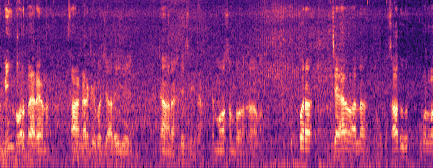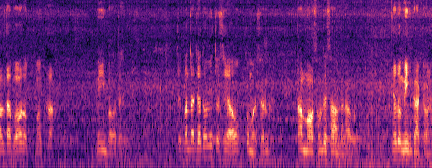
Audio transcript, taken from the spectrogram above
ਜਾਲਨਾ ਮੀਂਹ ਬਹੁਤ ਪੈ ਰਿਹਾ ਹੁਣ, ਤਾਂ ਕਰਕੇ ਕੁਝ ਜ਼ਿਆਦਾ ਹੀ ਇਹ ਧਿਆਨ ਰੱਖਦੇ ਚਾਹੀਦਾ ਤੇ ਮੌਸਮ ਬਹੁਤ ਖਰਾਬ ਆ। ਉੱਪਰ ਚਹਿਲ ਵੱਲ, ਸਾਧੂ ਪੁਲ ਵੱਲ ਤਾਂ ਬਹੁਤ ਔਖਾ, ਮੀਂਹ ਬਹੁਤ ਹੈ। ਤੇ ਬੰਦਾ ਜਦੋਂ ਵੀ ਤੁਸੀਂ ਆਓ ਘੁੰਮਣ ਫਿਰਨ, ਤਾਂ ਮੌਸਮ ਦੇ ਹਿਸਾਬ ਨਾਲ ਆਓ, ਜਦੋਂ ਮੀਂਹ ਘੱਟ ਹੋਣਾ।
